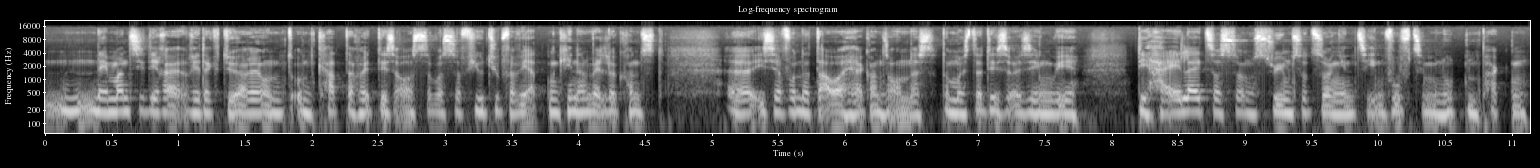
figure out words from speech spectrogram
nehmen sie die Redakteure und, und Cutter halt das aus, was sie auf YouTube verwerten können, weil du kannst, äh, ist ja von der Dauer her ganz anders. Da musst du das also irgendwie die Highlights aus so einem Stream sozusagen in 10, 15 Minuten packen.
